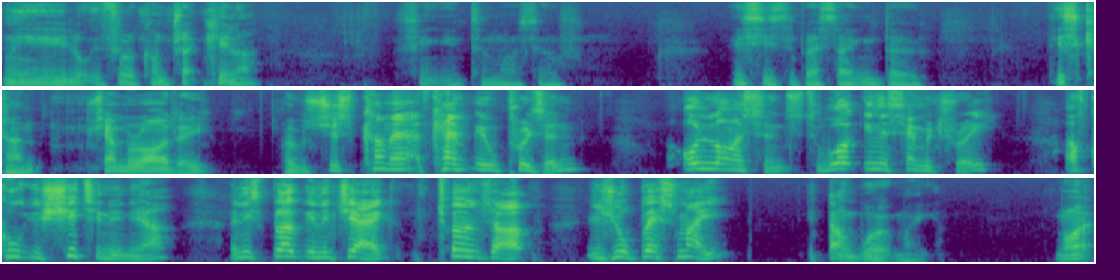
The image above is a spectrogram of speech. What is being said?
Me looking for a contract killer. Thinking to myself, this is the best I can do. This cunt, Shamaradi, who's just come out of Camp Hill prison on licence to work in the cemetery. I've caught you shitting in here, and this bloke in a jag turns up, is your best mate. It don't work, mate. Right?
